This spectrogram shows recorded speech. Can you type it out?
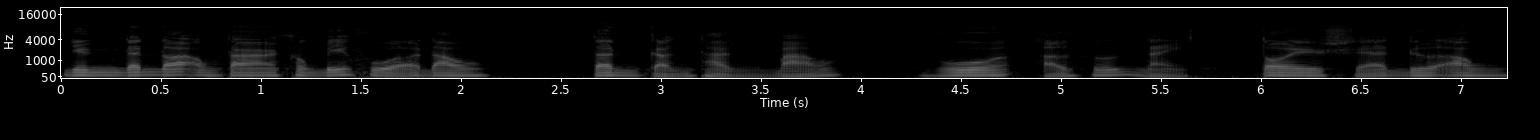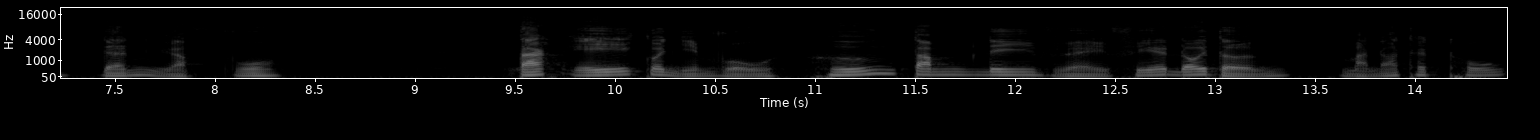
nhưng đến đó ông ta không biết vua ở đâu. Tên cận thần bảo, vua ở hướng này, tôi sẽ đưa ông đến gặp vua. Tác ý có nhiệm vụ hướng tâm đi về phía đối tượng mà nó thích thú.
